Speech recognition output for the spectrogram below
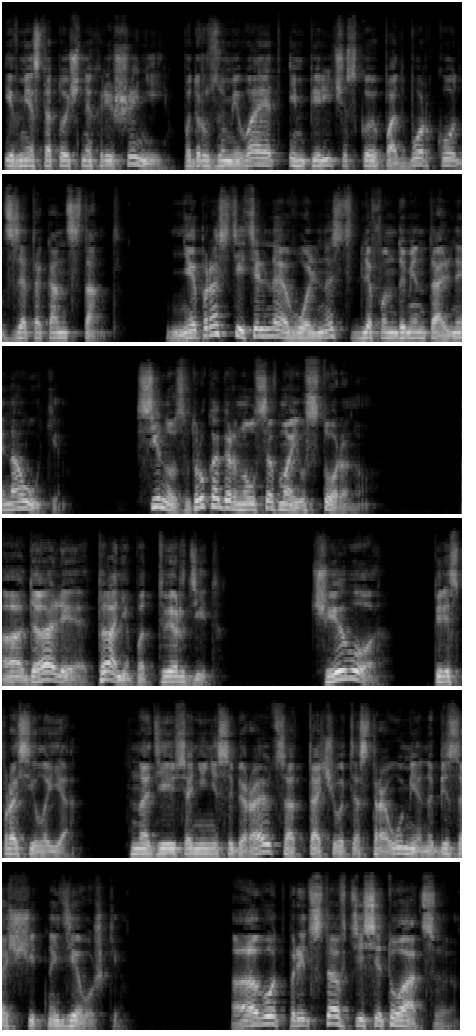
и вместо точных решений подразумевает эмпирическую подборку дзета-констант. Непростительная вольность для фундаментальной науки. Синус вдруг обернулся в мою сторону. «А далее Таня подтвердит». «Чего?» – переспросила я. Надеюсь, они не собираются оттачивать остроумие на беззащитной девушке. А вот представьте ситуацию.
